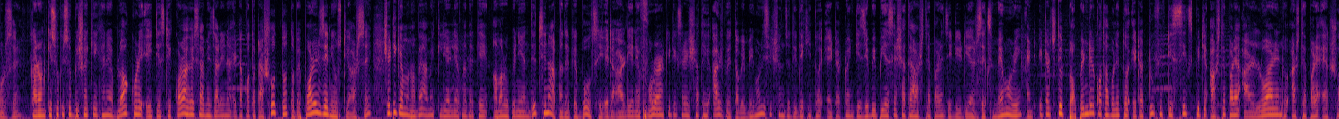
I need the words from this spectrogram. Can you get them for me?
করছে। কারণ কিছু কিছু বিষয়কে এখানে ব্লক করে এই টেস্টটি করা হয়েছে, আমি জানি না এটা কতটা সত্য, তবে পরের যে নিউজটি আসছে, সেটি কেমন হবে আমি ক্লিয়ারলি আপনাদেরকে আমার ওপিনিয়ন দিচ্ছি না, আপনাদেরকে বলছি, এটা আরডিএনএ ফোর আর্কিটেকচারের সাথে আসবে, তবে মেমোরি সেকশন যদি দেখি, তো এটা টোয়েন্টি জিবিপিএস এর সাথে আসতে পারে, যে ডিডিআর সিক্স মেমোরি অ্যান্ড এটার যদি টপ এন্ডের কথা বলি, তো এটা টু ফিফটি সিক্স বিটে আসতে পারে, আর লোয়ার এন্ড আসতে পারে একশো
